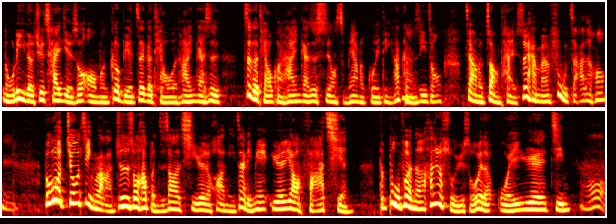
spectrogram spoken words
努力的去拆解说，哦，我们个别这个条文它应该是这个条款，它应该是适用什么样的规定，它可能是一种这样的状态，所以还蛮复杂的哈。不过究竟啦，就是说它本质上的契约的话，你在里面约要罚钱。的部分呢，它就属于所谓的违约金哦，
